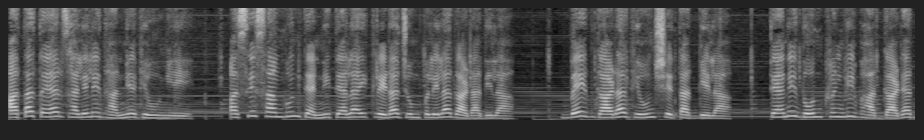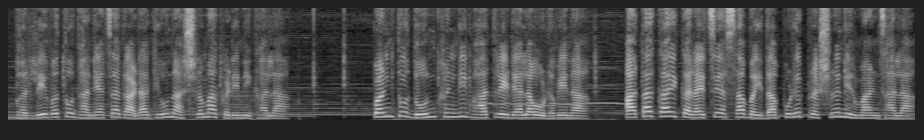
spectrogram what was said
आता तयार झालेले धान्य घेऊन ये. असे सांगून त्यांनी त्याला एक रेडा जुंपलेला गाडा दिला. बेद गाडा घेऊन शेतात गेला. त्याने दोन खंडी भात गाड्यात भरले व तो धान्याचा गाडा घेऊन आश्रमाकडे निघाला. पण तो दोन खंडी भात रेड्याला ओढवेना. आता काय करायचे असा बैदापुढे प्रश्न निर्माण झाला.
